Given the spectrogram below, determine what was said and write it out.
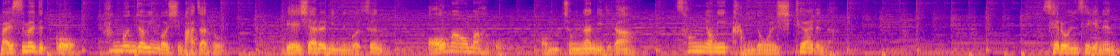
말씀을 듣고 학문적인 것이 맞아도 메시아를 믿는 것은 어마어마하고 엄청난 일이라 성령이 감동을 시켜야 된다. 새로운 세계는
